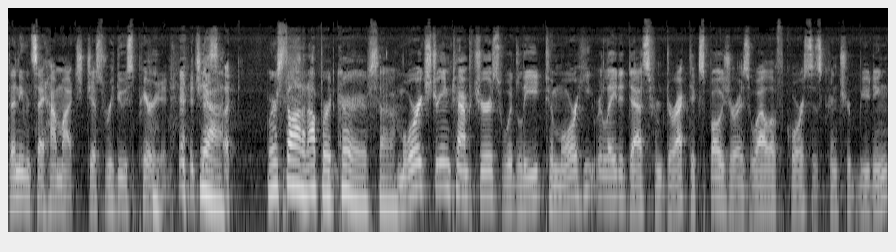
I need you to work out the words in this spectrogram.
Doesn't even say how much, just reduced, period. Just Yeah. like- We're still on an upward curve, so more extreme temperatures would lead to more heat related deaths from direct exposure, as well, of course, as contributing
